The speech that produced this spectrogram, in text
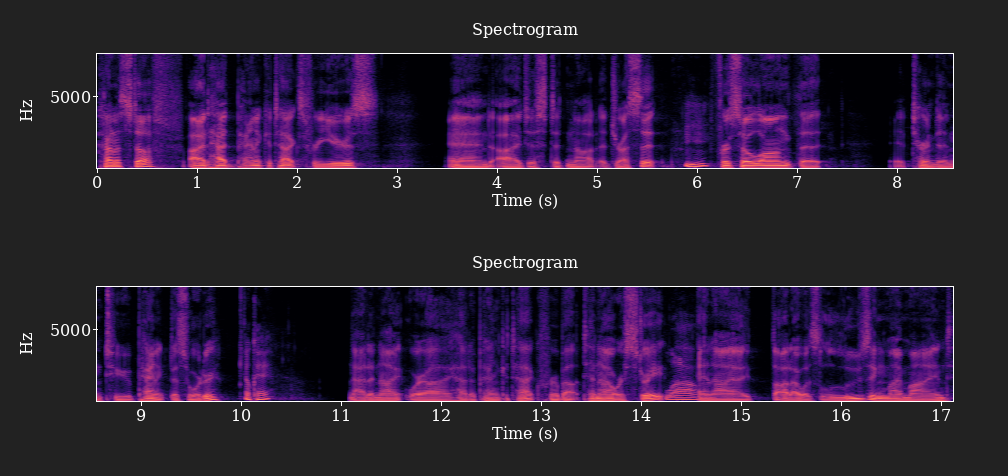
kind of stuff. I'd had panic attacks for years, and I just did not address it mm-hmm. for so long that it turned into panic disorder. Okay. I had a night where I had a panic attack for about 10 hours straight. Wow. And I thought I was losing my mind.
